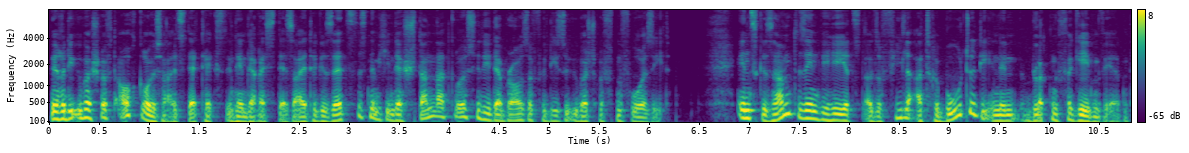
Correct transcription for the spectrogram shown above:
wäre die Überschrift auch größer als der Text, in dem der Rest der Seite gesetzt ist, nämlich in der Standardgröße, die der Browser für diese Überschriften vorsieht. Insgesamt sehen wir hier jetzt also viele Attribute, die in den Blöcken vergeben werden.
